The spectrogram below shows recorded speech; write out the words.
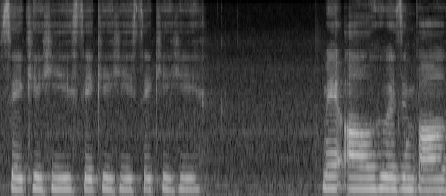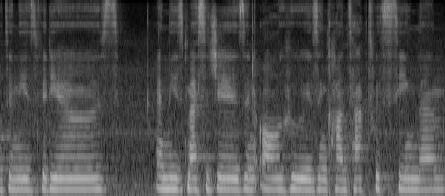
Seikehi, seikehi, seikehi. May all who is involved in these videos and these messages and all who is in contact with seeing them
